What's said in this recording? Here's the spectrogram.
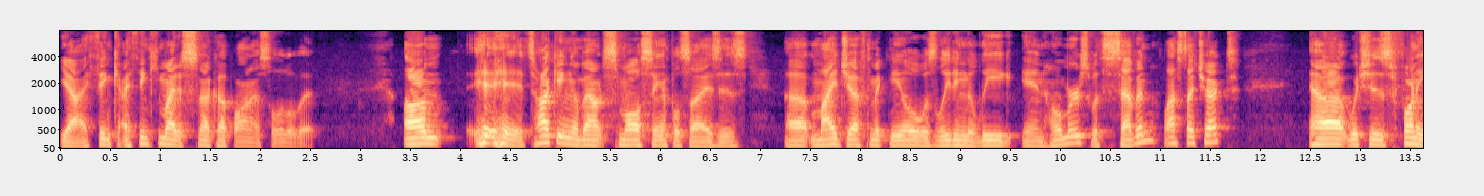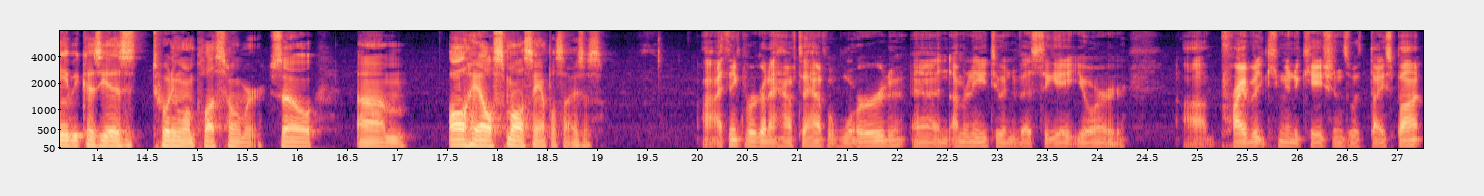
yeah, I think I think he might have snuck up on us a little bit. Um, talking about small sample sizes, uh, my Jeff McNeil was leading the league in homers with seven last I checked, uh, which is funny because he has 21 plus homer. So um, all hail small sample sizes. I think we're going to have to have a word, and I'm going to need to investigate your uh, private communications with Dicebot.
